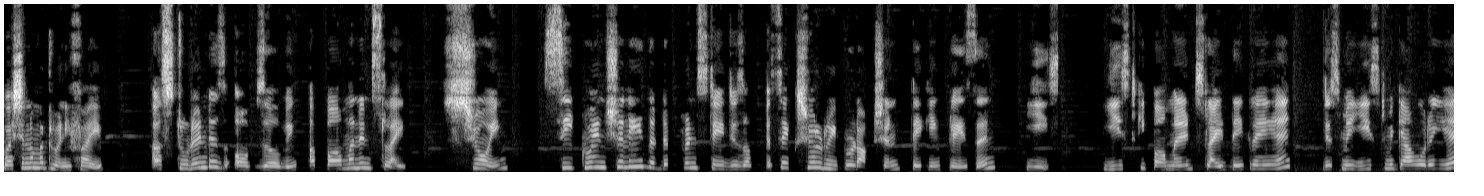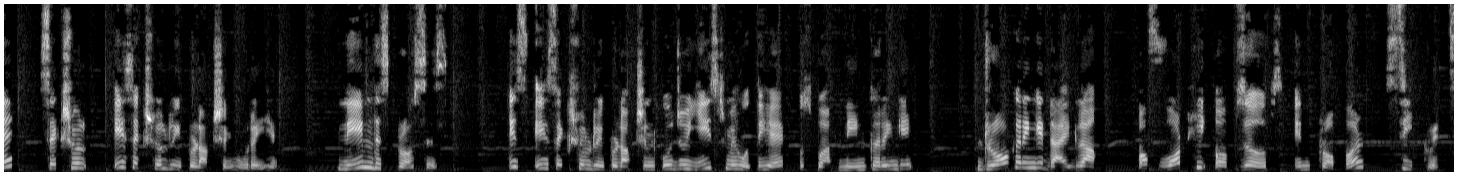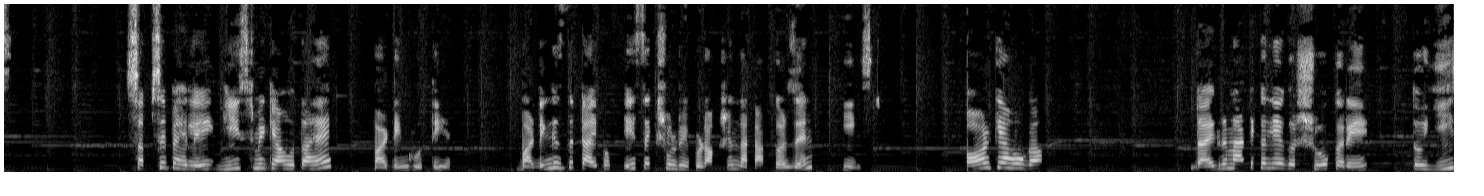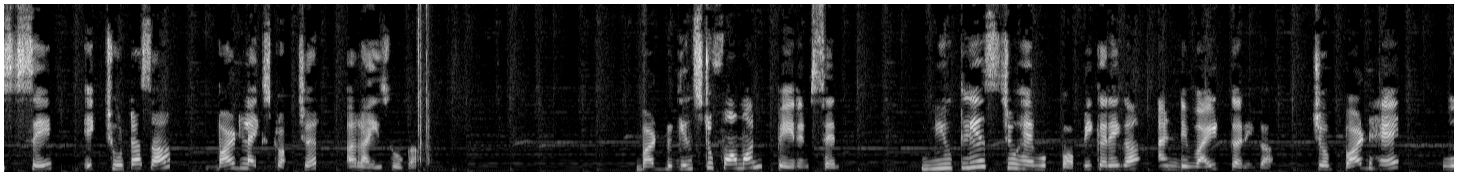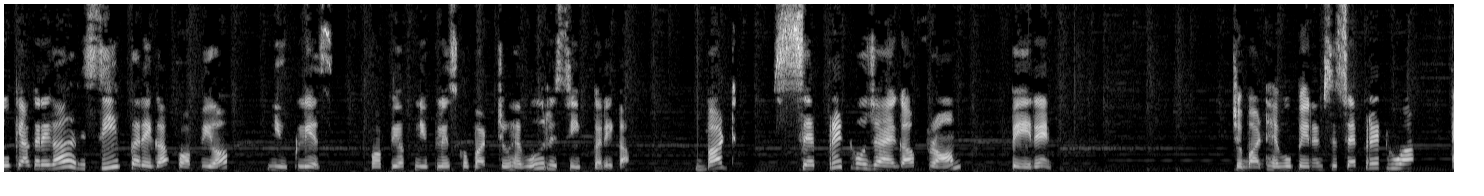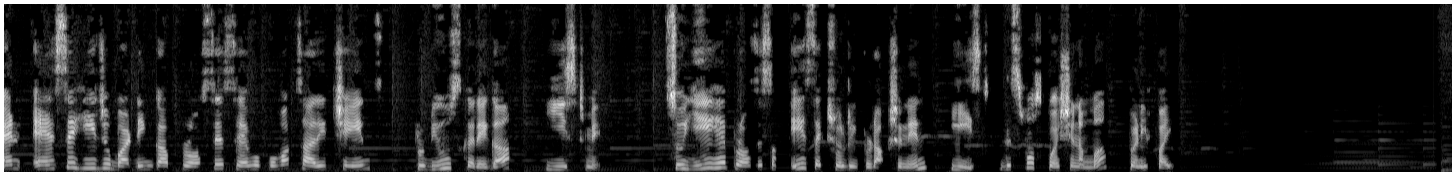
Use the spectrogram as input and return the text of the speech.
Question number twenty five a student is observing a permanent slide showing sequentially the different stages of sexual reproduction taking place in yeast yeast की permanent slide देख रहे हैं, जिसमें yeast में क्या हो रही है? सेक्सुअल एसेक्सुअल रिप्रोडक्शन हो रही है। नेम दिस प्रोसेस इस एसेक्सुअल रिप्रोडक्शन को जो यीस्ट में होती है, उसको आप नेम करेंगे। ड्रॉ करेंगे diagram of what he observes in proper sequence सबसे पहले यीस्ट में क्या होता है? बर्डिंग होती है। Budding is the type of asexual reproduction that occurs in yeast और क्या होगा? डायग्रामेटिकली अगर शो करें तो यीस्ट से एक छोटा सा बर्ड लाइक स्ट्रक्चर अराइज होगा। Bud begins to form on parent cell nucleus जो है वो कॉपी करेगा एंड डिवाइड करेगा। जो बर्ड है वो क्या करेगा? रिसीव करेगा copy of nucleus copy of nucleus को बट जो है वो रिसीव करेगा. बट सेपरेट हो जाएगा फ्रॉम पेरेंट जो बट है वो पेरेंट से सेपरेट हुआ. एंड ऐसे ही जो बडिंग का प्रोसेस है वो बहुत सारी चेन्स प्रोड्यूस करेगा यीस्ट में. सो so, ये है process of asexual reproduction in yeast this was question number twenty five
